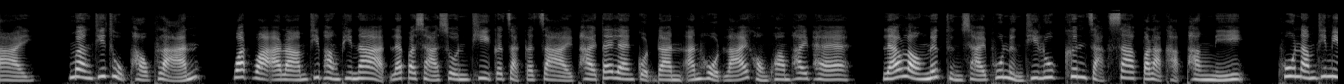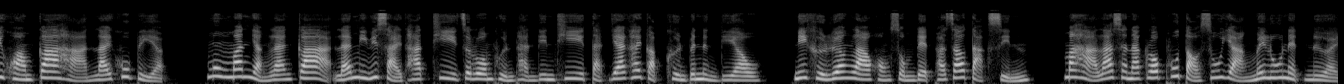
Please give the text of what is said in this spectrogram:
ลาย เมืองที่ถูกเผาผลาญ วัดวาอารามที่พังพินาศและประชาชนที่กระจัดกระจายภายใต้แรงกดดันอันโหดร้ายของความพ่ายแพ้ แล้วลองนึกถึงชายผู้หนึ่งที่ลุกขึ้นจากซากปรักหักพังนี้ ผู้นำที่มีความกล้าหาญไร้คู่เปรียบ มุ่งมั่นอย่างแรงกล้า และมีวิสัยทัศน์ที่จะรวมผืนแผ่นดินที่แตกแยกให้กลับคืนเป็นหนึ่งเดียว นี่คือเรื่องราวของสมเด็จพระเจ้าตากสิน มหาราชนักรบผู้ต่อสู้อย่างไม่รู้เหน็ดเหนื่อย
